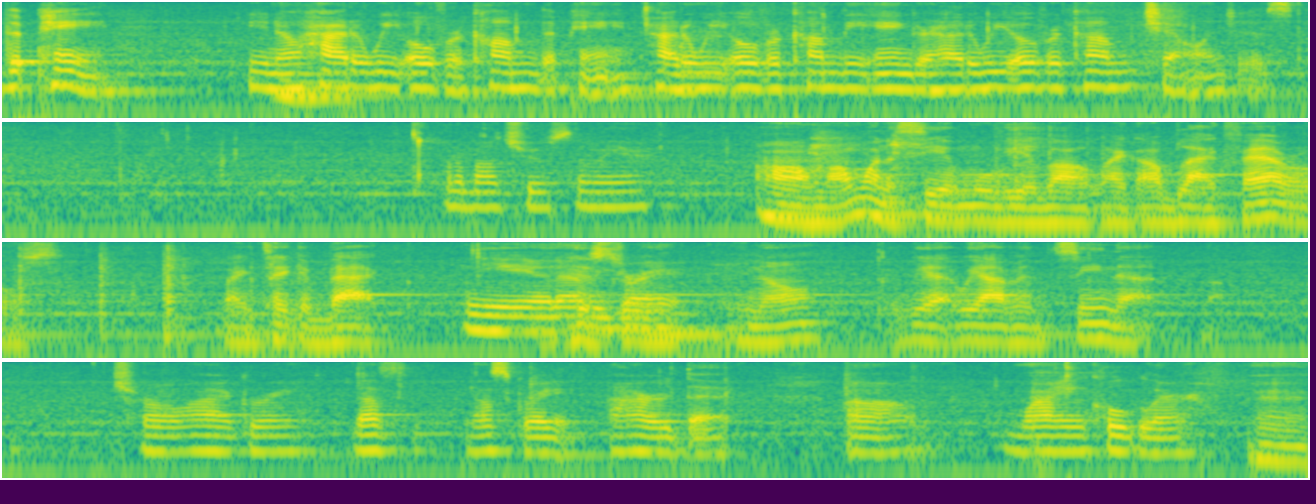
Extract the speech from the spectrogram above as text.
the pain. You know, how do we overcome the pain? How do we overcome the anger? How do we overcome challenges? What about you, Samir? Um, I want to see a movie about like our black pharaohs, like take it back Yeah, that'd be great. You know, we ha- we haven't seen that. True, I agree. That's that's great. I heard that. Um, Ryan Coogler Mm.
